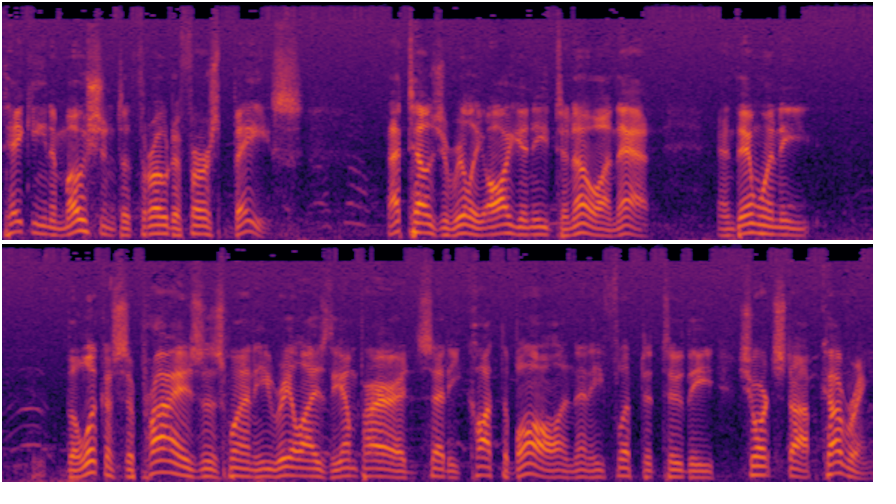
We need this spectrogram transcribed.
taking a motion to throw to first base. That tells you really all you need to know on that. And then when he, the look of surprise is when he realized the umpire had said he caught the ball and then he flipped it to the shortstop covering.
